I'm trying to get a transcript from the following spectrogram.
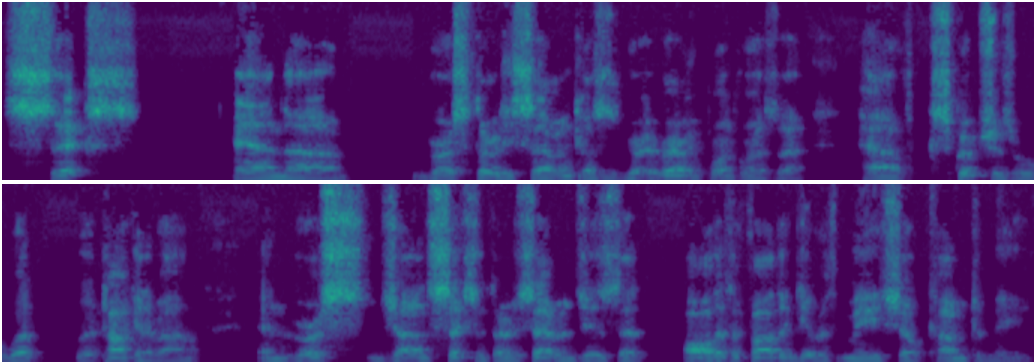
6 and uh, verse 37, because it's very, very important for us to have scriptures with what we're talking about. In verse John 6 and 37, Jesus said, All that the Father giveth me shall come to me,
